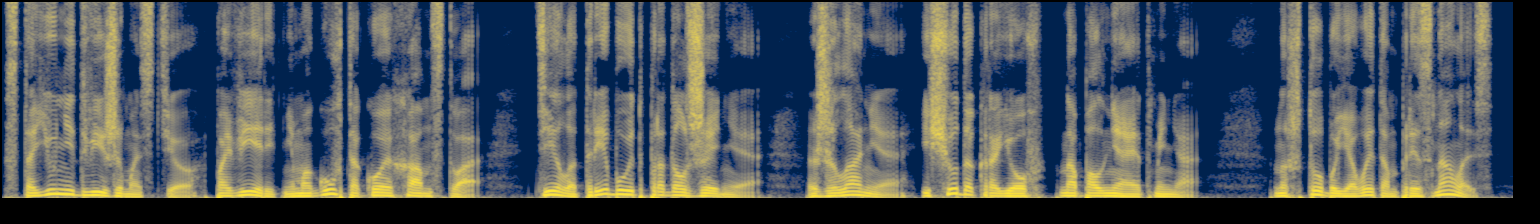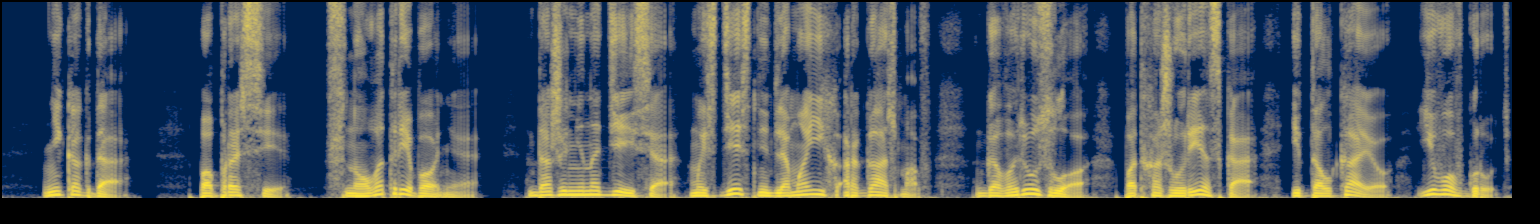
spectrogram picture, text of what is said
Стою недвижимостью, поверить не могу в такое хамство. Тело требует продолжения, желание еще до краев наполняет меня. Но чтобы я в этом призналась, никогда. Попроси. Снова требование. Даже не надейся, мы здесь не для моих оргазмов. Говорю зло, подхожу резко и толкаю его в грудь.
